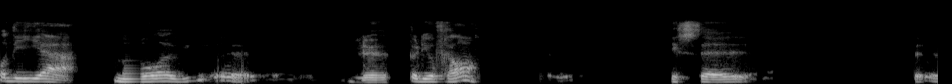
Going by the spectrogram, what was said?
Og de Nå eh, løper de jo fra disse eh,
